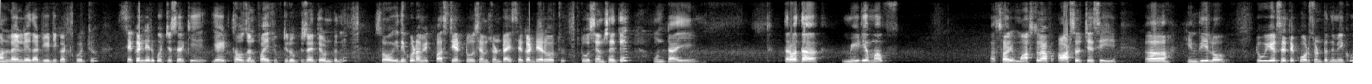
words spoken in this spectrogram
ఆన్లైన్ లేదా డీటీ కట్టుకోవచ్చు. సెకండ్ ఇయర్కి వచ్చేసరికి eight thousand five fifty rupees అయితే ఉంటుంది. సో ఇది కూడా మీకు ఫస్ట్ ఇయర్ టూ సెమ్స్ ఉంటాయి. సెకండ్ ఇయర్ టూ సెమ్స్ అయితే ఉంటాయి. తర్వాత medium of sorry master of arts వచ్చేసి హిందీలో టూ ఇయర్స్ అయితే కోర్స్ ఉంటుంది మీకు.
